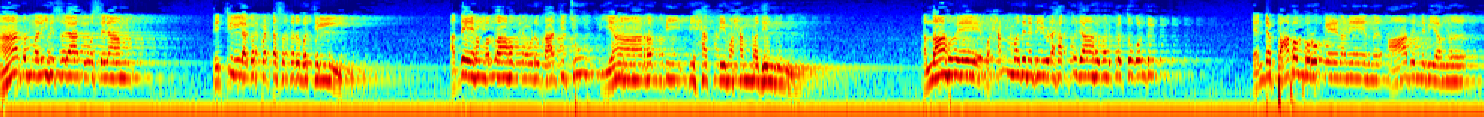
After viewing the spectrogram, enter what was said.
ആദം അലിഹിസ്വലാത്തു വസ്സലാം തെറ്റിൽ അകപ്പെട്ട സന്ദർഭത്തിൽ അദ്ദേഹം അള്ളാഹുവിനോട് പ്രാർത്ഥിച്ചു യാ റബ്ബി ബിഹക്കി മുഹമ്മദിൻ. അള്ളാഹുവേ മുഹമ്മദ് നബിയുടെ ഹക്കുജാഹ് വർക്കത്തുകൊണ്ട് എന്റെ പാപം പൊറുക്കേണമേ എന്ന് ആദൻ നബി അന്ന്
